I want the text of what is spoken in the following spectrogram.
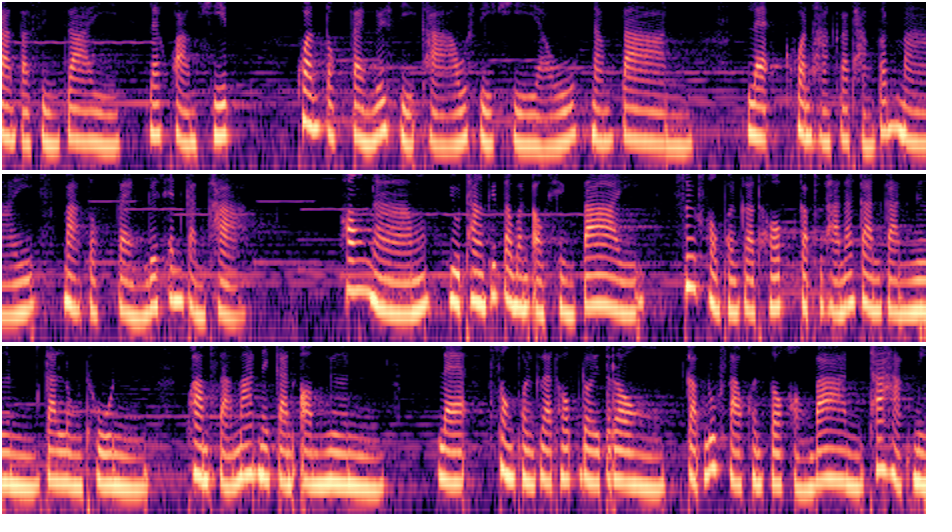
การตัดสินใจ และความคิด ควรตกแต่งด้วยสีขาว สีเขียว น้ำตาล และควรหากระถางต้นไม้มาตกแต่งด้วยเช่นกันค่ะ ห้องน้ำอยู่ทางทิศตะวันออกเฉียงใต้ ซึ่งส่งผลกระทบกับสถานการณ์การเงิน การลงทุน ความสามารถในการออมเงิน และส่งผลกระทบโดยตรงกับลูกสาวคนโตของบ้านถ้าหากมี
